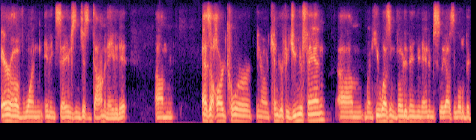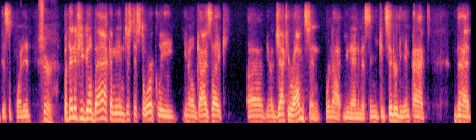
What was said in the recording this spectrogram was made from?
era of one inning saves and just dominated it. Um, as a hardcore, you know, Ken Griffey Jr. fan, um, when he wasn't voted in unanimously, I was a little bit disappointed. Sure. But then if you go back, I mean, just historically, you know, guys like, uh, you know, Jackie Robinson were not unanimous, and you consider the impact that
